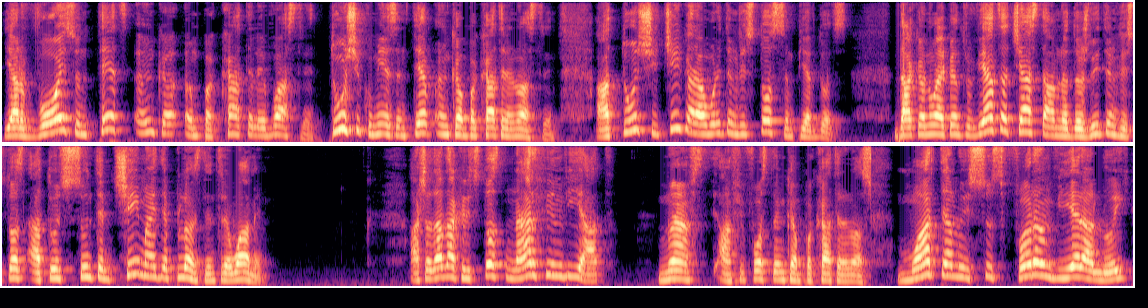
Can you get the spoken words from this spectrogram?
iar voi sunteți încă în păcatele voastre. Tu și cu mine suntem încă în păcatele noastre. Atunci și cei care au murit în Hristos sunt pierduți. Dacă numai pentru viața aceasta am nădăjduit în Hristos, atunci suntem cei mai de plâns dintre oameni. Așadar, dacă Hristos n-ar fi înviat, noi am, am fi fost încă în păcatele noastre. Moartea lui Isus fără învierea lui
